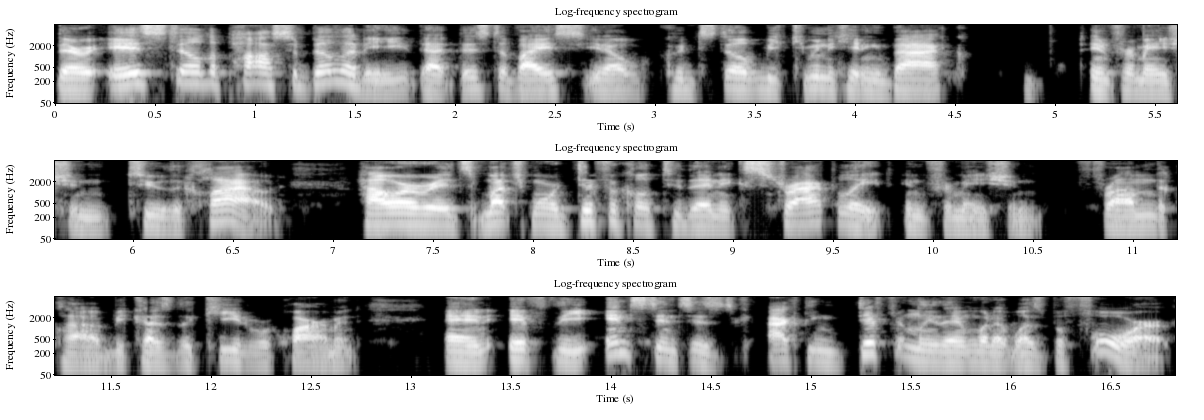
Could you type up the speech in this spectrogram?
There is still the possibility that this device, you know, could still be communicating back information to the cloud. However, it's much more difficult to then extrapolate information from the cloud because the key requirement. And if the instance is acting differently than what it was before,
